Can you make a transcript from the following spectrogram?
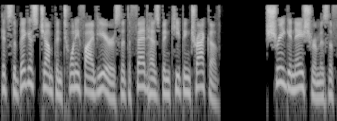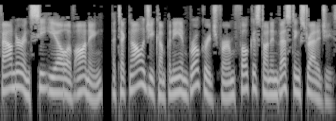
It's the biggest jump in 25 years that the Fed has been keeping track of. Sri Ganeshram is the founder and CEO of Awning, a technology company and brokerage firm focused on investing strategies.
